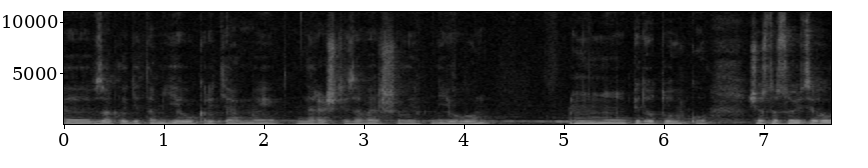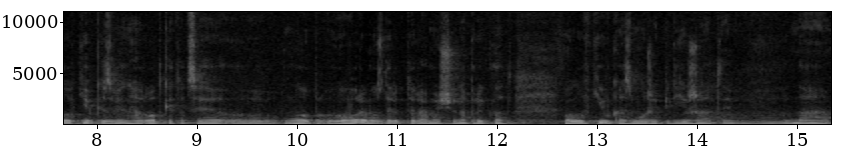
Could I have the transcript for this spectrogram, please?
Е, В закладі там є укриття. Ми нарешті завершили його підготовку. Що стосується Головківки з Венгородки, то це е, ну, говоримо з директорами, що, наприклад, Головківка зможе під'їжджати на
